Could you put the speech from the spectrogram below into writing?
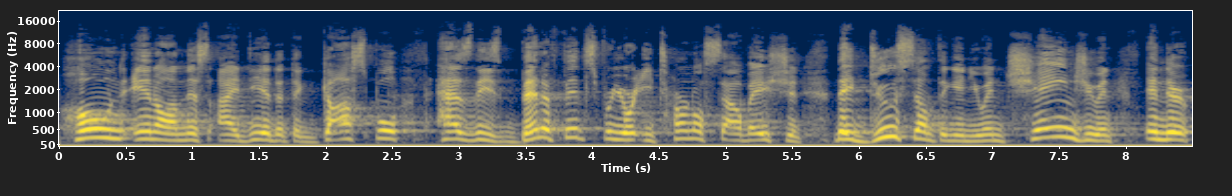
honed in on this idea that the gospel has these benefits for your eternal salvation. They do something in you and change you, and, and they're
